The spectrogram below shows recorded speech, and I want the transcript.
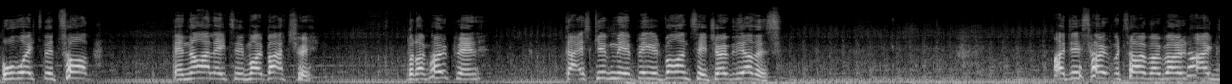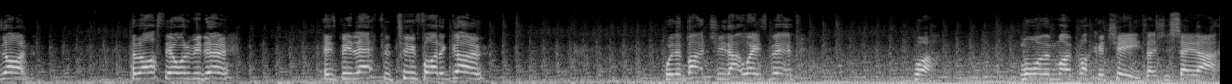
all the way to the top, annihilated my battery. But I'm hoping that it's given me a big advantage over the others. I just hope my turbo mode hangs on. The last thing I want to be doing is be left with too far to go with a battery that weighs a bit, well, more than my block of cheese, let's just say that.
